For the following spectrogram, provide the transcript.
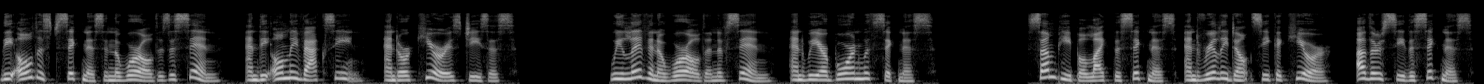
The oldest sickness in the world is a sin, and the only vaccine and or cure is Jesus. We live in a world and of sin, and we are born with sickness. Some people like the sickness and really don't seek a cure, others see the sickness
